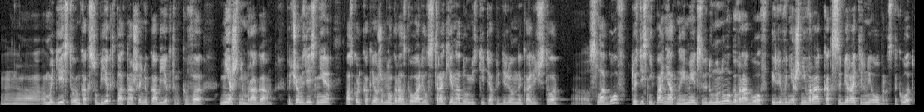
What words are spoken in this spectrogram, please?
мы действуем как субъект по отношению к объектам, к внешним врагам. Причем здесь не, поскольку, как я уже много раз говорил, в строке надо уместить определенное количество э, слогов, то здесь непонятно, имеется в виду много врагов или внешний враг как собирательный образ. Так вот,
